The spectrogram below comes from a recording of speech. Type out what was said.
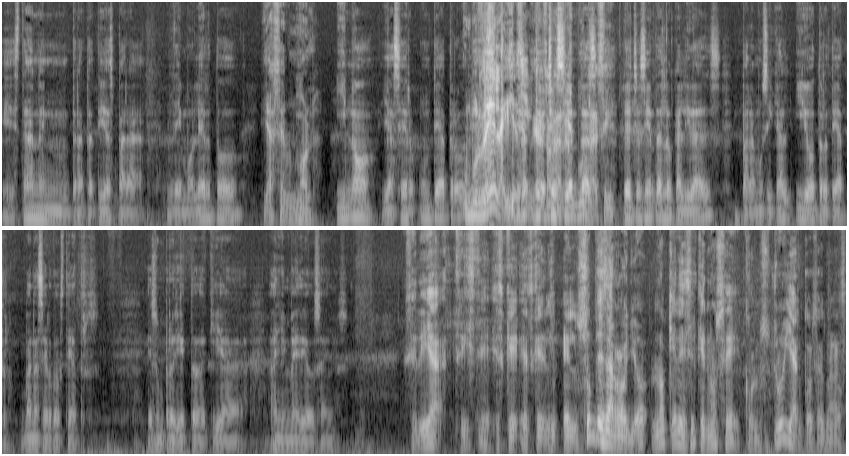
están en tratativas para demoler todo. Y hacer un mall. Y no, y hacer un teatro. Un de- burdel ahí, De, de que son las 800, putas, sí. de 800 localidades para musical y otro teatro. Van a ser dos teatros. Es un proyecto de aquí a año y medio, dos años. Sería triste. Es que, es que el, el subdesarrollo no quiere decir que no se construyan cosas nuevas.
